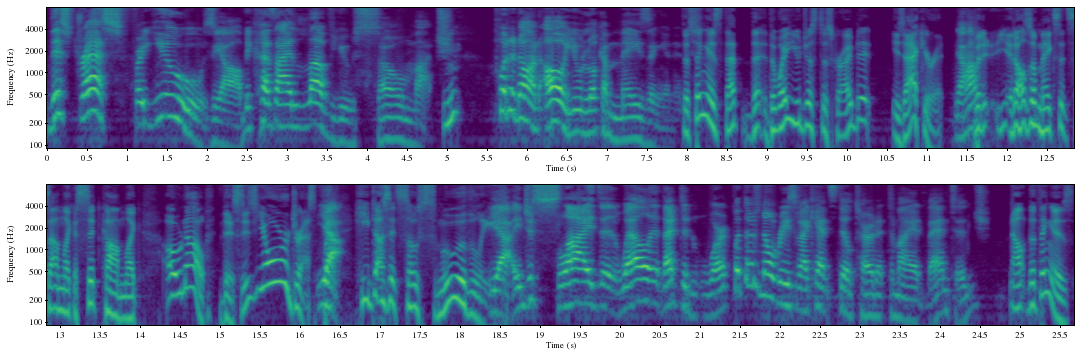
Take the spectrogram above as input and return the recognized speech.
this dress for you, Ziyal, because I love you so much. Mm. Put it on. Oh, you look amazing in it. The thing is that the, the way you just described it is accurate. Uh-huh. But it, it also makes it sound like a sitcom, like, oh no, this is your dress. But Yeah. he does it so smoothly. Yeah, it just slides. It. Well, it, that didn't work, but there's no reason I can't still turn it to my advantage. Now, the thing is,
